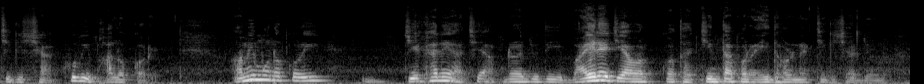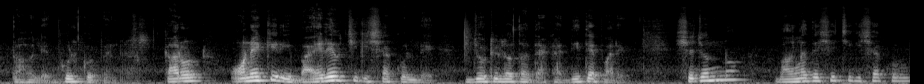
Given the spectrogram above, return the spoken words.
চিকিৎসা খুবই ভালো করে। আমি মনে করি যেখানে আছে আপনারা যদি বাইরে যাওয়ার কথা চিন্তা করেন এই ধরনের চিকিৎসার জন্য তাহলে ভুল করবেন। কারণ অনেকেরই বাইরেও চিকিৎসা করলে জটিলতা দেখা দিতে পারে। সেজন্য বাংলাদেশে চিকিৎসা করুন।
